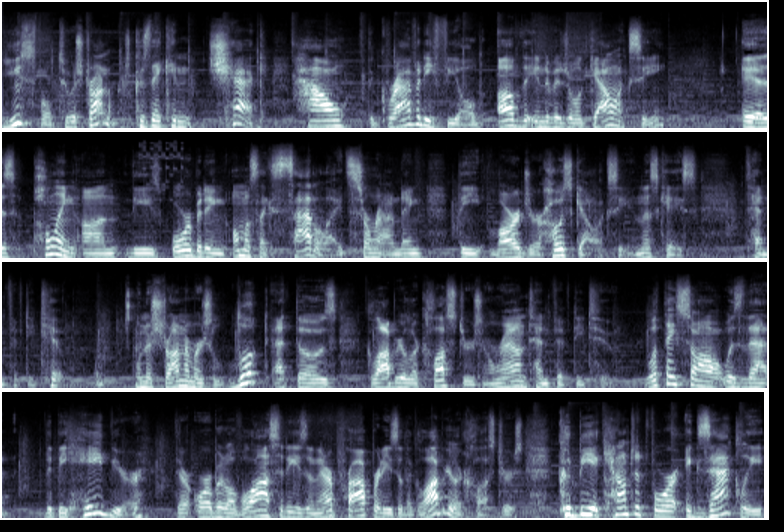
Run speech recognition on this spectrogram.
useful to astronomers because they can check how the gravity field of the individual galaxy is pulling on these orbiting almost like satellites surrounding the larger host galaxy, in this case 1052. When astronomers looked at those globular clusters around 1052, what they saw was that the behavior, their orbital velocities, and their properties of the globular clusters could be accounted for exactly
